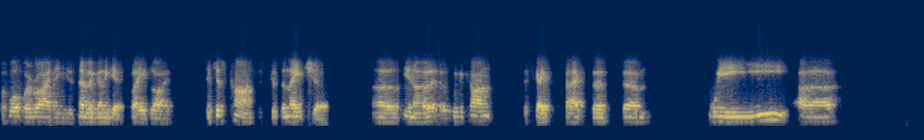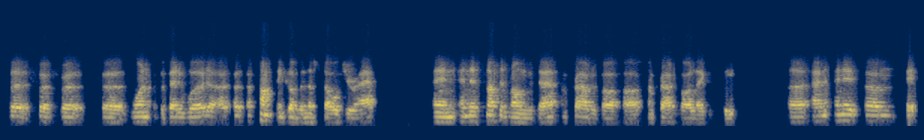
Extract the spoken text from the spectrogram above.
of what we're writing is never going to get played live. It just can't, just because the nature. Uh, you know, we can't escape the fact that um, we, uh, for, for, for, for want of a better word, are, are something of a nostalgia act. And, and there's nothing wrong with that. I'm proud of our past. I'm proud of our legacy. Uh, and and it um, it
